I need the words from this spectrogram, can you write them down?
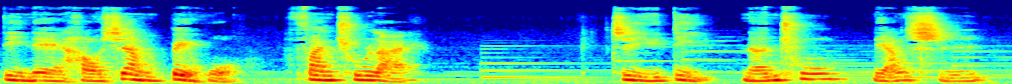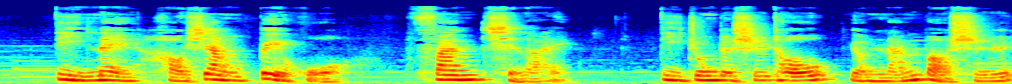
地内好像被火翻出来。至于地能出粮食，地内好像被火翻起来。地中的石头有蓝宝石，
